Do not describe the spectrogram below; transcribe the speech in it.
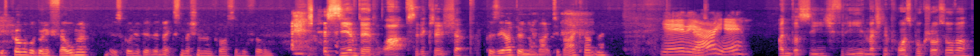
he's probably going to film it. It's going to be the next Mission Impossible film see him doing laps of the cruise ship. because they are doing them back to back, aren't they? Yeah, they are. Yeah. Under Siege 3 and Mission Impossible crossover.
